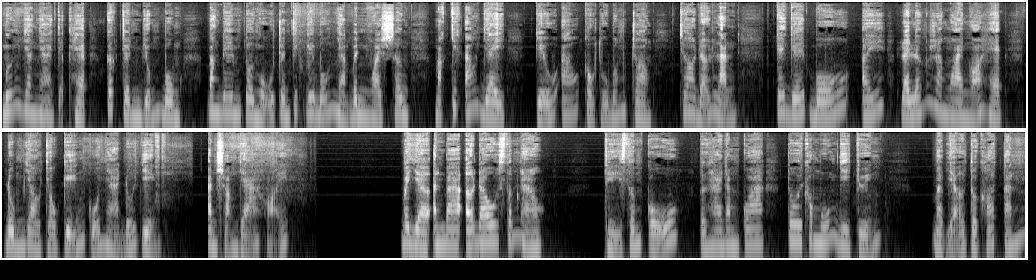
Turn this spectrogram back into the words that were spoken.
mướn gian nhà chật hẹp, cất trên dũng bùn. Ban đêm tôi ngủ trên chiếc ghế bố nhà binh ngoài sân, mặc chiếc áo dày, kiểu áo cầu thủ bóng tròn, cho đỡ lạnh. Cái ghế bố ấy lại lấn ra ngoài ngõ hẹp, đụng vào chậu kiển của nhà đối diện. Anh soạn giả hỏi, Bây giờ anh ba ở đâu, sớm nào? Thì sớm cũ, từ hai năm qua tôi không muốn di chuyển. Bà vợ tôi khó tánh,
